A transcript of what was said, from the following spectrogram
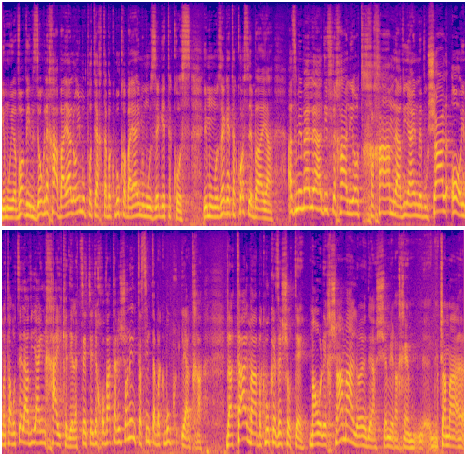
אם הוא יבוא וימזוג לך, הבעיה לא אם הוא פותח את הבקבוק, הבעיה אם הוא מוזג את הכוס. אם הוא מוזג את הכוס זה בעיה. אז ממילא עדיף לך להיות חכם, להביא יין מבושל, או אם אתה רוצה להביא יין חי כדי לצאת ידי חובת הראשונים, תשים את הבקבוק לידך. ואתה עם הבקבוק הזה שותה. מה הולך שמה? לא יודע, השם ירחם. שמה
